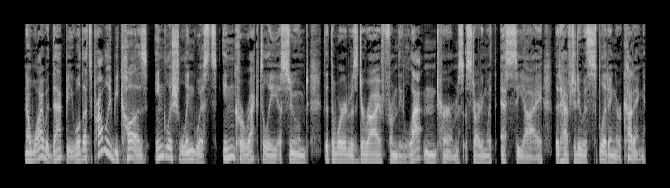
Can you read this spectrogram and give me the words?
Now, why would that be? Well, that's probably because English linguists incorrectly assumed that the word was derived from the Latin terms starting with SCI that have to do with splitting or cutting,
